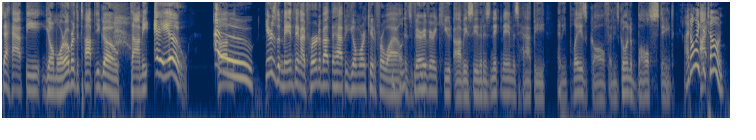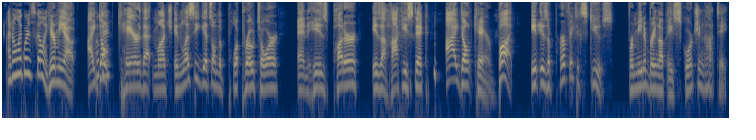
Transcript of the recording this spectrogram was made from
to Happy Gilmore. Over the top you go, Tommy. Ayo. Oh. Here's the main thing I've heard about the Happy Gilmore kid for a while. Mm-hmm. It's very, very cute, obviously, that his nickname is Happy and he plays golf and he's going to Ball State. I don't like your tone. I don't like where it's going. Hear me out. I Okay. don't care that much unless he gets on the pro tour and his putter is a hockey stick. I don't care. But it is a perfect excuse for me to bring up a scorching hot take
